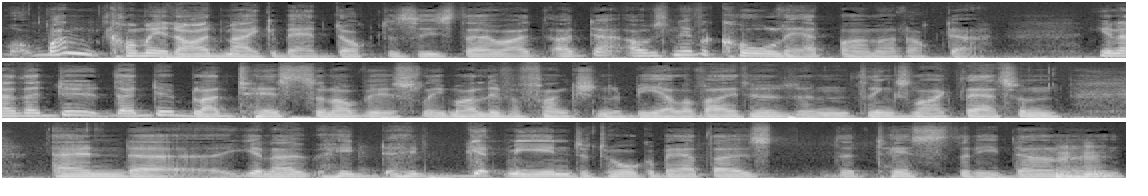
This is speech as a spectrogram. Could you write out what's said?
One comment I'd make about doctors is though I, I, don't, I was never called out by my doctor. You know they do they do blood tests and obviously my liver function would be elevated and things like that and and uh, you know he'd he'd get me in to talk about those the tests that he'd done Mhm. and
